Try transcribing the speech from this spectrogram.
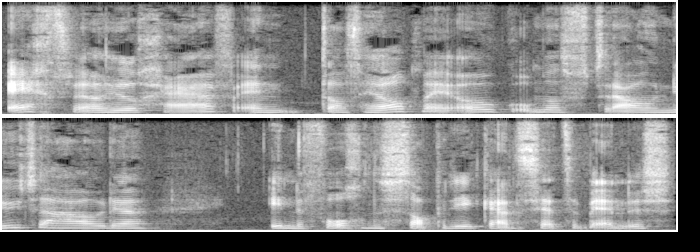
echt wel heel gaaf. En dat helpt mij ook om dat vertrouwen nu te houden in de volgende stappen die ik aan het zetten ben. Dus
